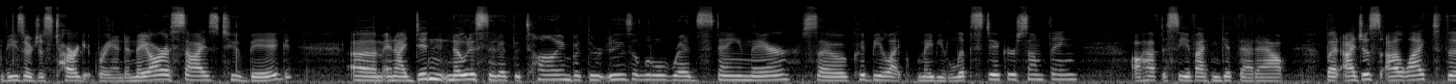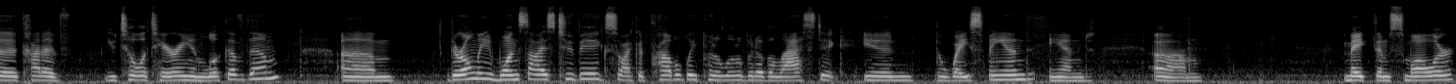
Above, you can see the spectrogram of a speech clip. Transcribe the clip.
these are just Target brand and they are a size too big. Um, and I didn't notice it at the time, but there is a little red stain there. So could be like maybe lipstick or something. I'll have to see if I can get that out. But I just, I liked the kind of utilitarian look of them. Um, they're only one size too big, so I could probably put a little bit of elastic in the waistband and um, make them smaller.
